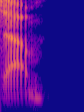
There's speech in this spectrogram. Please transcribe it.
system.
